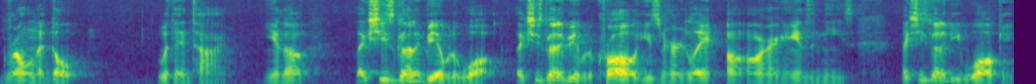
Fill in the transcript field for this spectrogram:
grown adult within time, you know? Like she's gonna be able to walk like she's to be able to crawl using her uh, on her hands and knees. Like she's to be walking,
